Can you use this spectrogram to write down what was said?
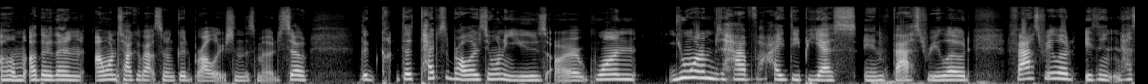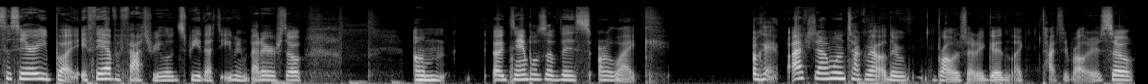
um, other than I want to talk about some good brawlers in this mode. So, the the types of brawlers you want to use are one. You want them to have high DPS and fast reload. Fast reload isn't necessary, but if they have a fast reload speed, that's even better. So, um, examples of this are like, okay, actually, I want to talk about other brawlers that are good, like types of brawlers. So,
